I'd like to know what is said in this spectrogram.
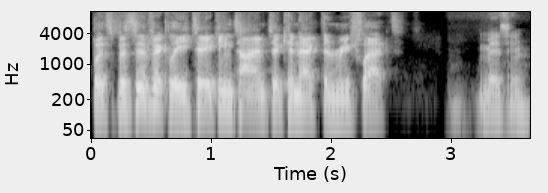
but specifically taking time to connect and reflect. Amazing.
